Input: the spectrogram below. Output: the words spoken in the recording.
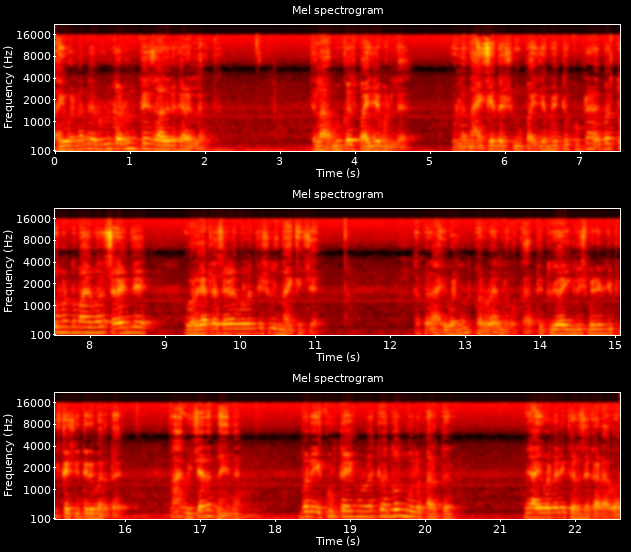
आईवडिलांना ऋण काढून ते साजरं करायला लागतं. त्याला अमुकच पाहिजे म्हणलं मुलांना नायकेचा शू पाहिजे म्हणजे तो कुठं बरं तो म्हणतो माझ्या मला सगळ्यांचे वर्गातल्या सगळ्या मुलांचे शूज नायकेचे आहेत. पण आईवडिलांना परवडायला नको का? ते तुझ्या इंग्लिश मिडियमची फी कशी तरी भरत आहे पण हा विचारत नाही ना. बरं एकूण तर एक मुलगा किंवा दोन मुलं फार तर. म्हणजे आईवडिलांनी कर्ज काढावं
